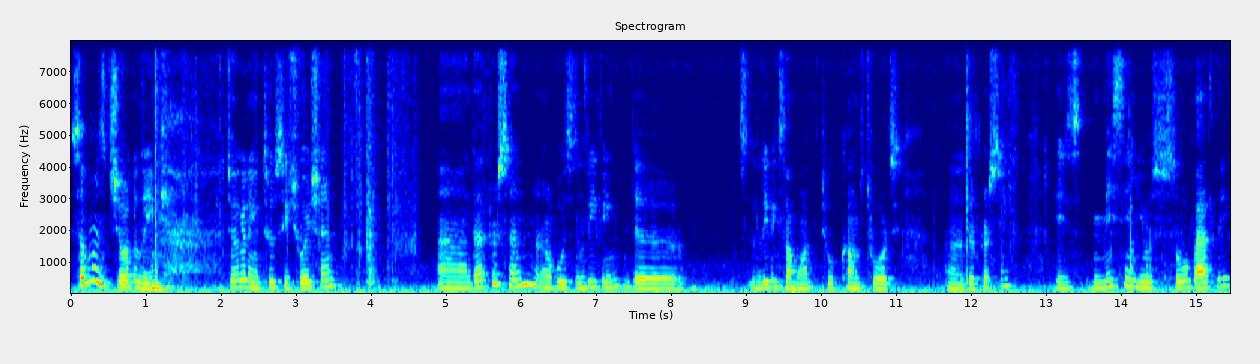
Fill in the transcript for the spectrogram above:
Someone's juggling, juggling two situations, and that person uh, who's leaving the leaving someone to come towards uh, the person is missing you so badly.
